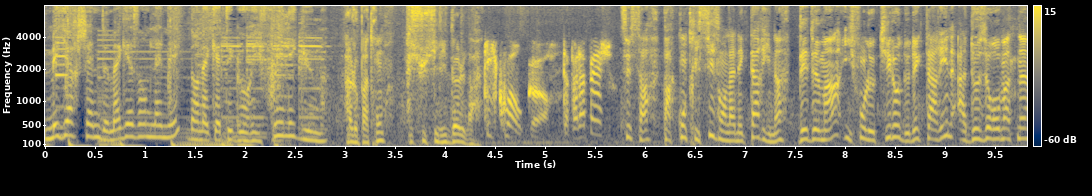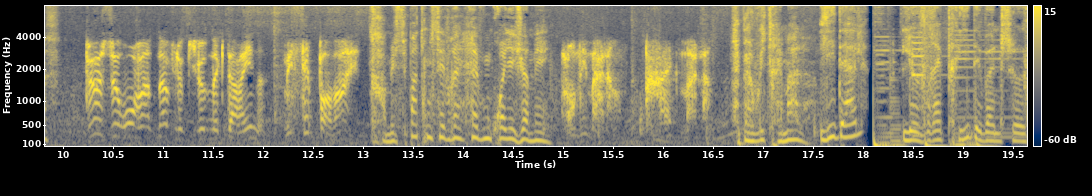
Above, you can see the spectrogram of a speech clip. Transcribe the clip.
meilleure chaîne de magasins de l'année dans la catégorie fruits et légumes. Allô patron, je suis chez Lidl là. Dis quoi encore? T'as pas la pêche? C'est ça. Par contre ici ils ont la nectarine. Hein. Dès demain, ils font le kilo de nectarine à 2,29€. 2,29€ le kilo de nectarine Mais c'est pas vrai Ah mais c'est patron, c'est vrai, vous me croyez jamais. On est mal, très mal. Eh ben oui, très mal. Lidl, le vrai prix des bonnes choses.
